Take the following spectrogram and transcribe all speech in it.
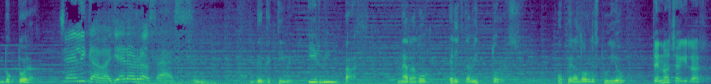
Doctora. Shelly Caballero Rosas. Detective. Irving. Paz. Narrador. Eric David Torres. Operador de estudio. Tenoch Aguilar.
